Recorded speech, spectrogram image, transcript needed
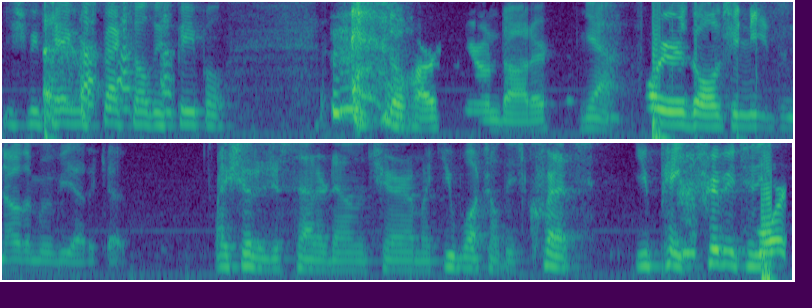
You should be paying respect to all these people. so harsh on your own daughter. Yeah, Four years old, she needs to know the movie etiquette. I should have just sat her down in the chair. I'm like, "You watch all these credits. You pay tribute to these. Work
